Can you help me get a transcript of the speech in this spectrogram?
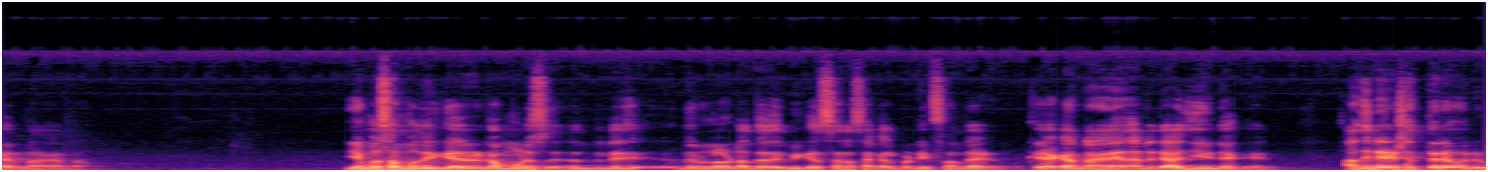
കരുണാകരനാണ്. എസ് സമ്മതിക്കാൻ ഒരു കമ്മ്യൂണിസ്റ്റിന്റെ നിന്നുള്ളതുകൊണ്ട് അദ്ദേഹം വികസന സങ്കല്പം ഡിഫറന്റ് ആയിരുന്നു. കെ കരുണാകരൻ ഏതാണ്ട് രാജീവിന്റെ ഒക്കെ ആയിരുന്നു. അതിനുശേഷം ഇത്തരം ഒരു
